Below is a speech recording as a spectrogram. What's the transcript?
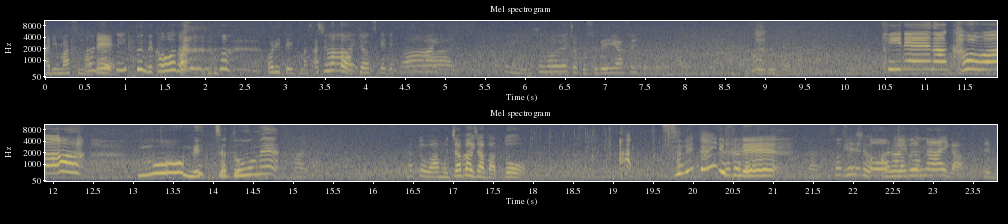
ありますので。1分で川だ。降りていきます。足元を気をつけてください。特に石の上ちょっと滑りやすいところ綺麗な川。もうめっちゃ透明、はい、あとはもうジャバジャバと、はい、あ冷たいですね、はい、そうすると余分な愛が全部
